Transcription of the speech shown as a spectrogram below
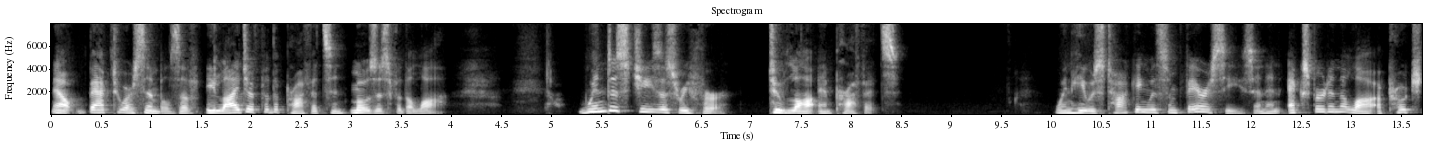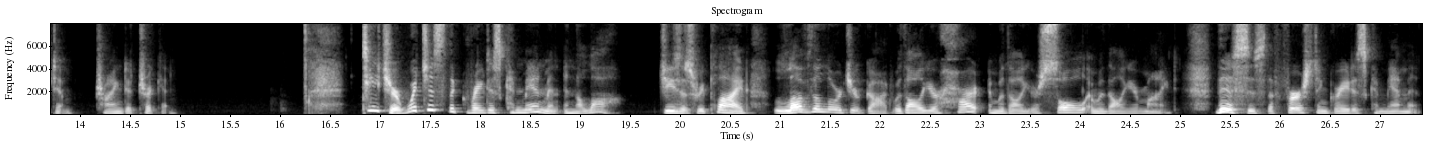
Now, back to our symbols of Elijah for the prophets and Moses for the law. When does Jesus refer to law and prophets? When he was talking with some Pharisees and an expert in the law approached him, trying to trick him. Teacher, which is the greatest commandment in the law? Jesus replied, Love the Lord your God with all your heart and with all your soul and with all your mind. This is the first and greatest commandment.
